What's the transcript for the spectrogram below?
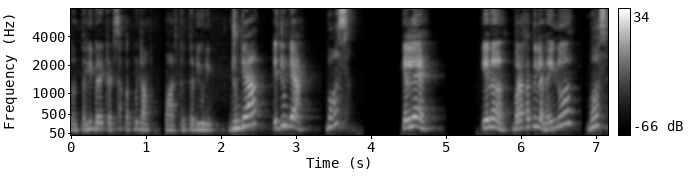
ನನ್ ತಲಿ ಬೇರೆ ಕೆಡ್ಸಾಕತ್ಬಿಟ್ಟಾನ ಮಾಡ್ತೇನೆ ತಡಿ ಇವ್ನಿಗೆ. ಜುಂಡ್ಯಾ? ಏ ಜುಂಡ್ಯಾ? ಬಾಸ್? ಎಲ್ಲೇ? ಏನ ಬರಕತ್ತಿಲ್ಲ ಇನ್ನು? ಬಾಸ್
